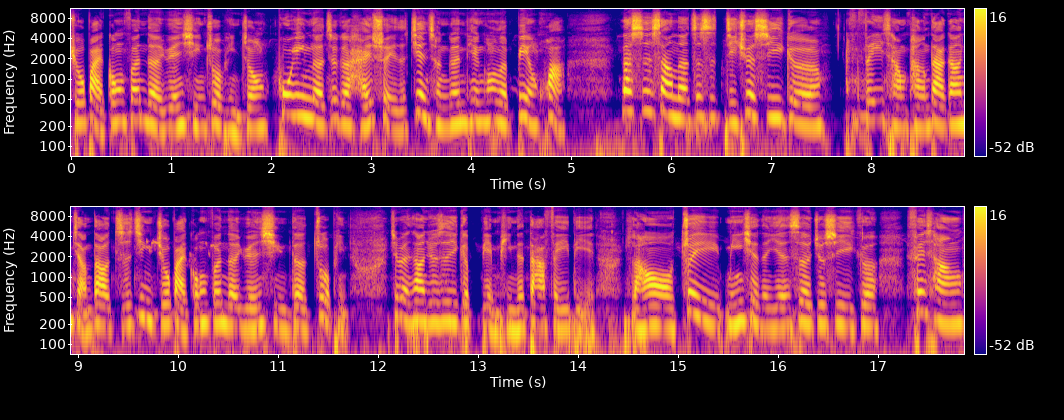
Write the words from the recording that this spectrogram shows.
九百公分的圆形作品中，呼应了这个海水的渐层跟天空的变化。那事实上呢，这是的确是一个非常庞大。刚刚讲到直径九百公分的圆形的作品，基本上就是一个扁平的大飞碟。然后最明显的颜色就是一个非常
